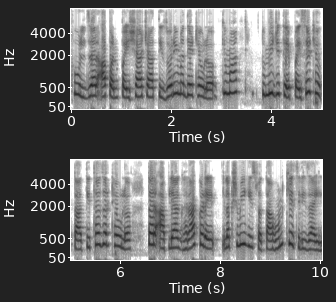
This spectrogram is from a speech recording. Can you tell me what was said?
फूल जर आपण पैशाच्या तिजोरीमध्ये ठेवलं किंवा तुम्ही जिथे पैसे ठेवता तिथं जर ठेवलं तर आपल्या घराकडे लक्ष्मी ही स्वतःहून खेचली जाईल.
